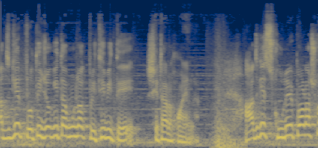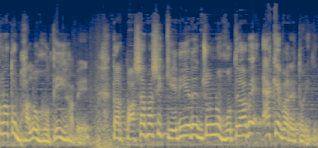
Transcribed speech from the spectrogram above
আজকের প্রতিযোগিতামূলক পৃথিবীতে সেটা আর হয় না। আজকে স্কুলের পড়াশোনা তো ভালো হতেই হবে। তার পাশাপাশি কেরিয়ারের জন্য হতে হবে একেবারে তৈরি।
